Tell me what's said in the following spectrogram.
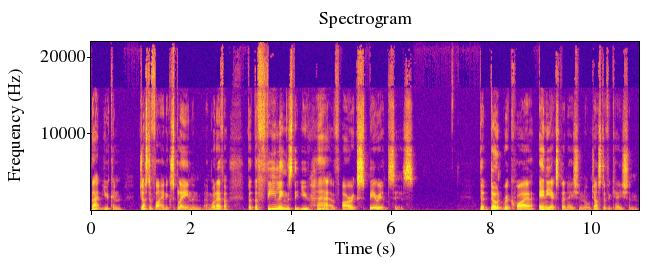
That you can justify and explain and, and whatever. But the feelings that you have are experiences that don't require any explanation or justification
